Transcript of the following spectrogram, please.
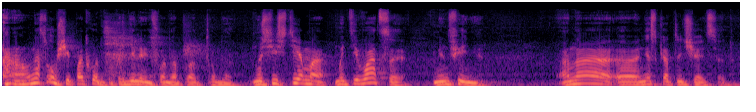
у нас общий подход к определению фонда оплаты труда. Но система мотивации в Минфине, она э, несколько отличается от этого.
